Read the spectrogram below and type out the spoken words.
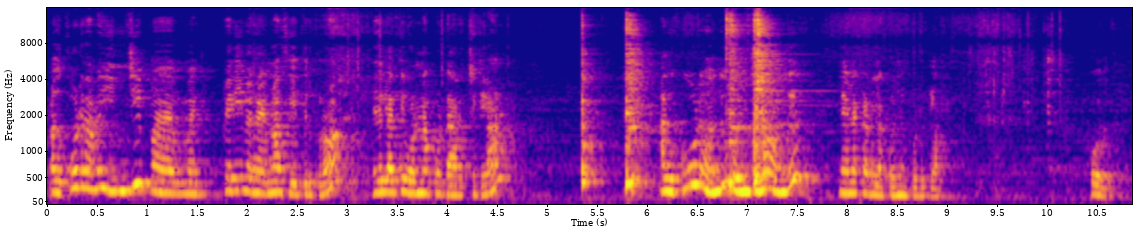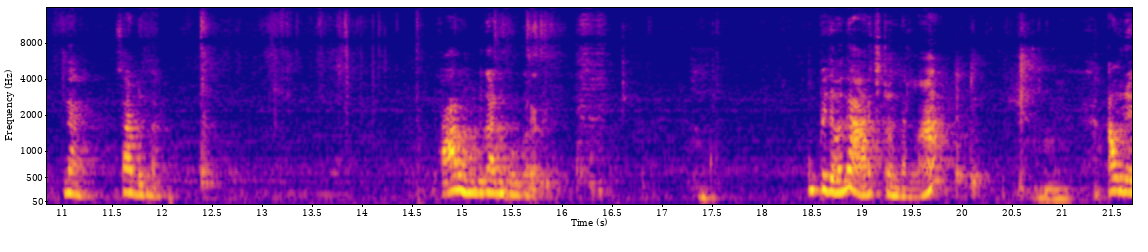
அது கூட நம்ம இஞ்சி ம- பெரிய வெங்காயம்லாம் சேர்த்துருக்குறோம். இது எல்லாத்தையும் ஒன்றா போட்டு அரைச்சிக்கலாம். அது கூட வந்து கொஞ்சமாக வந்து நிலக்கடலை கொஞ்சம் போட்டுக்கலாம். போதும். இந்தாங்க சாப்பிடுங்க. காரம் மூட்டுக்காரனு கொடுக்குறேன். இப்போ இதை வந்து அரைச்சிட்டு வந்துடலாம் அவரு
